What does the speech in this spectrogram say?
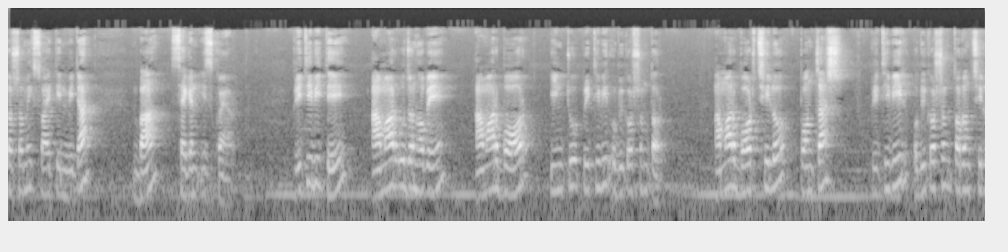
দশমিক ছয় তিন মিটার বা সেকেন্ড স্কোয়ার। পৃথিবীতে আমার ওজন হবে আমার বর ইন্টু পৃথিবীর অভিকর্ষণ ত্বর আমার বর ছিল পঞ্চাশ, পৃথিবীর অভিকর্ষণ ত্বরণ ছিল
